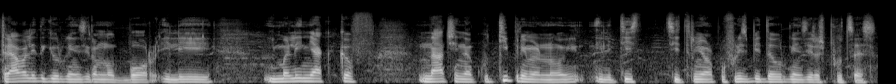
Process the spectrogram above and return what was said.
Трябва ли да ги организирам на отбор или има ли някакъв начин, ако ти, примерно, или ти си треньор по фризби, да организираш процес?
